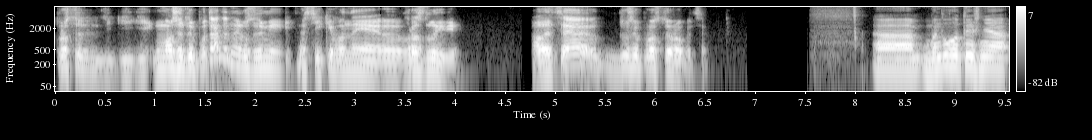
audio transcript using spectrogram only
просто може депутати не розуміють, наскільки вони вразливі, але це дуже просто робиться. Е, минулого тижня.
